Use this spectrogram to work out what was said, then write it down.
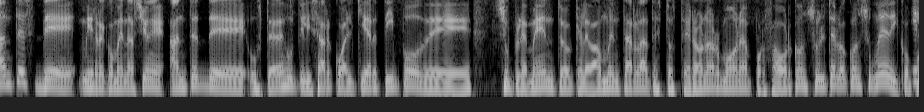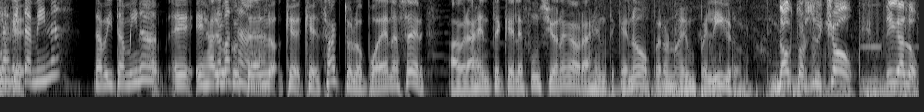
antes de, mi recomendación es, antes de ustedes utilizar cualquier tipo de suplemento que le va a aumentar la testosterona hormona, por favor consúltelo con su médico. ¿Y las vitaminas? La vitamina eh, es No algo que ustedes, lo- que, que exacto, lo pueden hacer. Habrá gente que le funcionan, habrá gente que no, pero no hay un peligro. Doctor, su show, dígalo.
